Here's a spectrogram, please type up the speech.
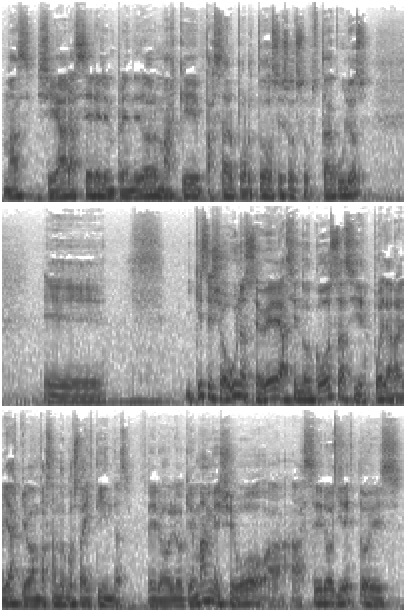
más llegar a ser el emprendedor más que pasar por todos esos obstáculos. Eh, y qué sé yo, uno se ve haciendo cosas y después la realidad es que van pasando cosas distintas. Pero lo que más me llevó a, hacer hoy esto es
